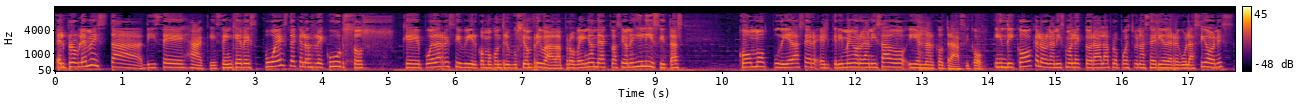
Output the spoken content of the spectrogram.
El problema está, dice Jaques, en que después de que los recursos que pueda recibir como contribución privada provengan de actuaciones ilícitas, como pudiera ser el crimen organizado y el narcotráfico. Indicó que el organismo electoral ha propuesto una serie de regulaciones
